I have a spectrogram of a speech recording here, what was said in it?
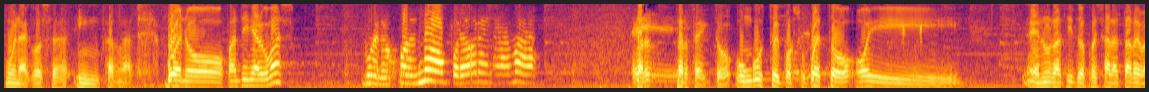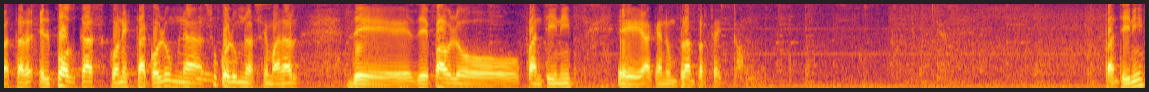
una cosa infernal. Bueno, Fantini, ¿algo más? Bueno, Juan, no, por ahora nada más. Perfecto, un gusto y por supuesto hoy en un ratito después a la tarde va a estar el podcast con esta columna, su columna semanal de, Pablo Fantini, eh, acá en un plan perfecto. ¿Fantini?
